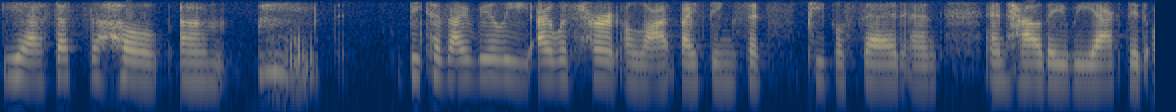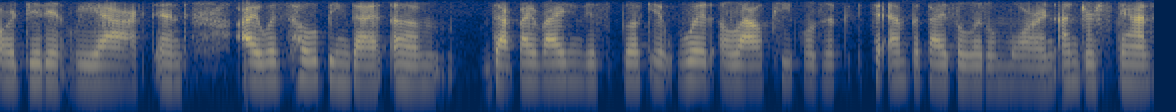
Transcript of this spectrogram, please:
Yes, that's the hope. Um, because I really I was hurt a lot by things that people said and and how they reacted or didn't react, and I was hoping that um, that by writing this book, it would allow people to to empathize a little more and understand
